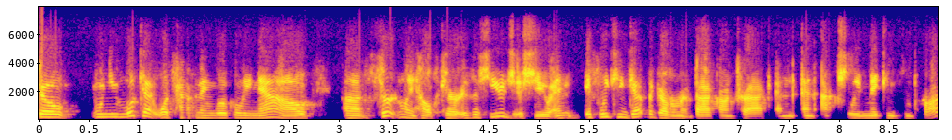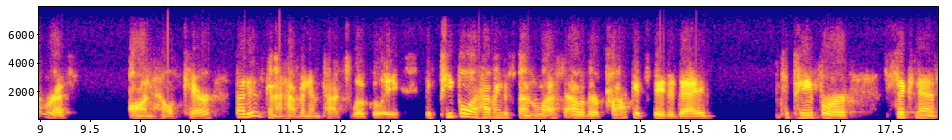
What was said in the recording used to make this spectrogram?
So when you look at what's happening locally now, um, certainly healthcare is a huge issue. And if we can get the government back on track and, and actually making some progress on healthcare, that is going to have an impact locally. If people are having to spend less out of their pockets day to day to pay for sickness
